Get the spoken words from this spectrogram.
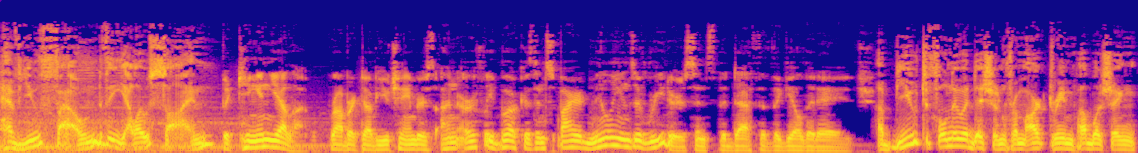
Have you found the yellow sign? The King in Yellow, Robert W. Chambers' unearthly book, has inspired millions of readers since the death of the Gilded Age. A beautiful new edition from Arc Dream Publishing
